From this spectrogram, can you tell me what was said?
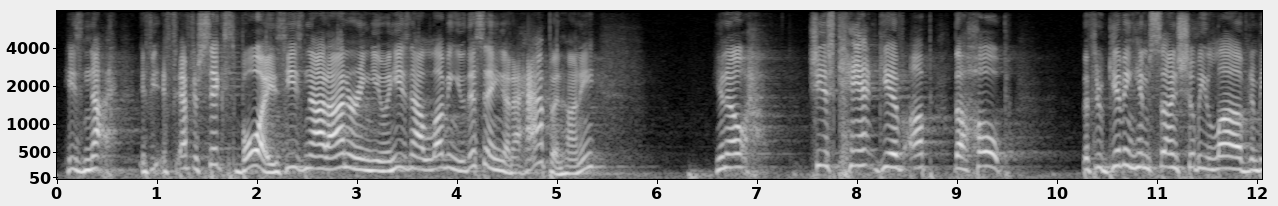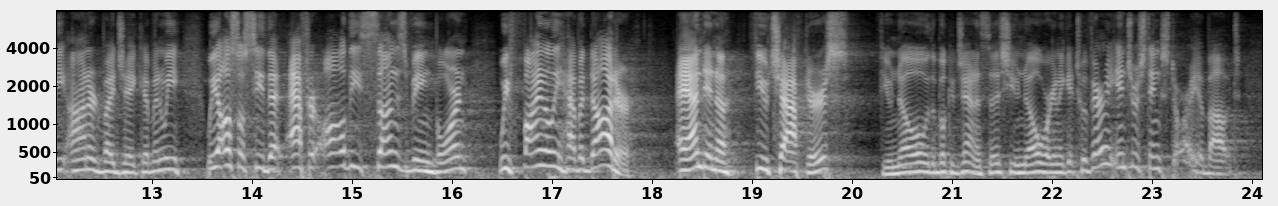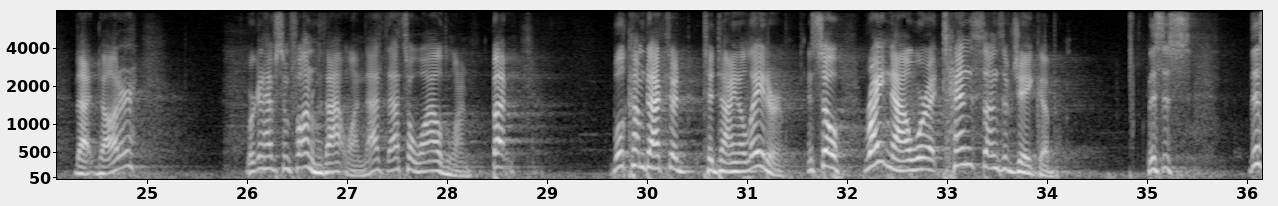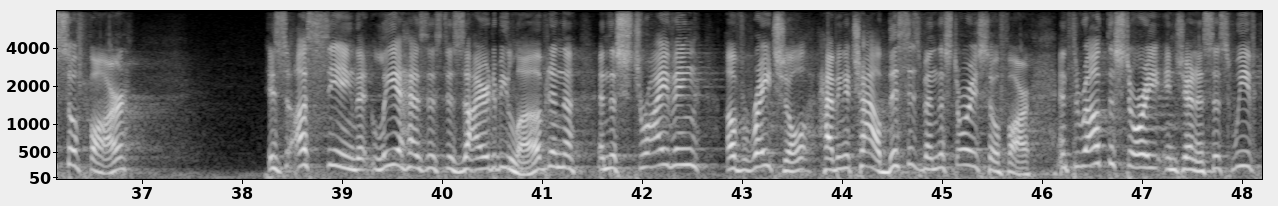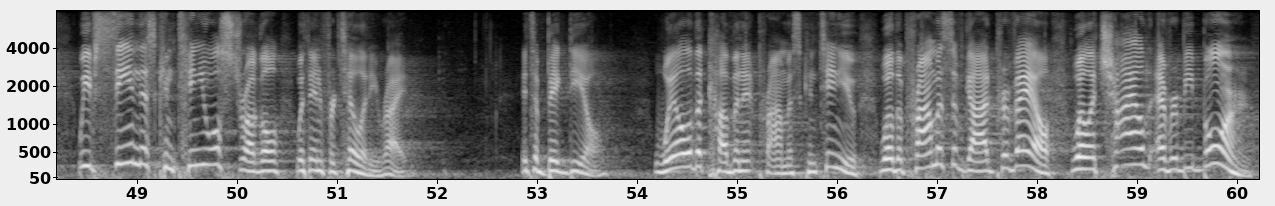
He's not, if, if after six boys, he's not honoring you and he's not loving you, this ain't to happen, honey. You know, she just can't give up the hope that through giving him sons, she'll be loved and be honored by Jacob. And we, we also see that after all these sons being born, we finally have a daughter. And in a few chapters, if you know the book of Genesis, you know we're going to get to a very interesting story about that daughter. we're going to have some fun with that one. That, that's a wild one. But we'll come back to, to Dinah later. And so right now we're at 10 sons of Jacob. This is this so far is us seeing that Leah has this desire to be loved and the, and the striving of Rachel having a child. This has been the story so far. And throughout the story in Genesis, we've, we've seen this continual struggle with infertility, right? It's a big deal. Will the covenant promise continue? Will the promise of God prevail? Will a child ever be born?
